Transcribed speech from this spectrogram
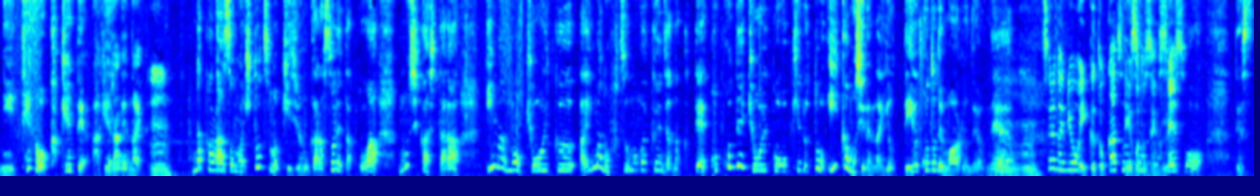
うに手をかけてあげられない。うん。だからその一つの基準からそれた子はもしかしたら今の教育あ今の普通の保育園じゃなくてここで教育を受けるといいかもしれないよっていうことでもあるんだよね。うんうん、それが療育とかっていうことだよね。そうです。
